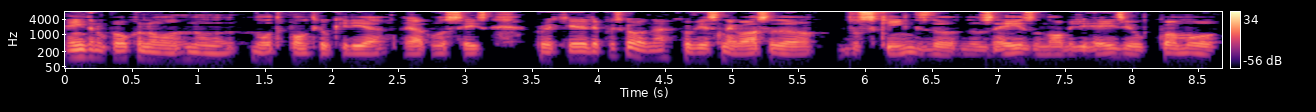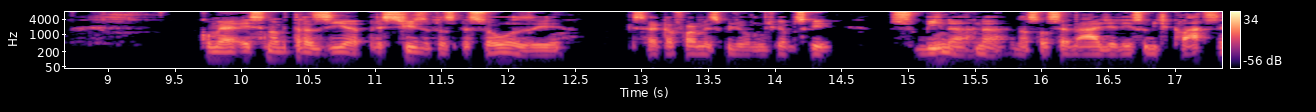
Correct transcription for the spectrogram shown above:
Entra um pouco no, no, no, outro ponto que eu queria pegar com vocês. Porque depois que eu, né, que eu vi esse negócio do, dos kings, do, dos reis, o nome de reis, e como, como é, esse nome trazia prestígio para as pessoas e, de certa forma, eles podiam, digamos que, subir na, na, na sociedade ali, subir de classe.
